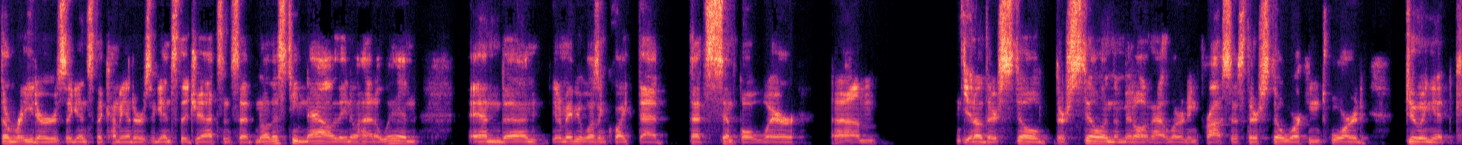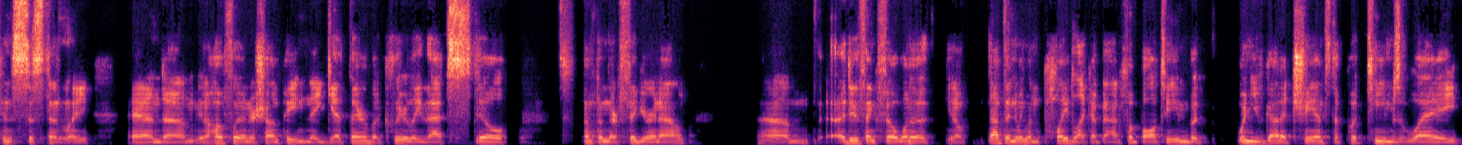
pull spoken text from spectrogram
the Raiders, against the Commanders, against the Jets, and said, no, this team now they know how to win. And um, you know, maybe it wasn't quite that that simple where um, you know they're still they're still in the middle of that learning process. They're still working toward doing it consistently. And um, you know, hopefully under Sean Payton they get there, but clearly that's still something they're figuring out. Um, I do think Phil, one of the, you know, not that New England played like a bad football team, but when you've got a chance to put teams away,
